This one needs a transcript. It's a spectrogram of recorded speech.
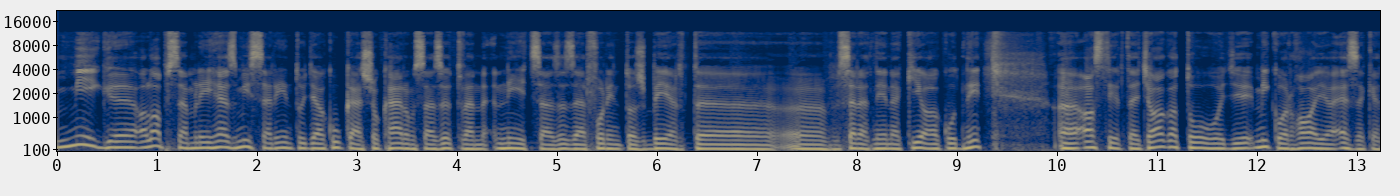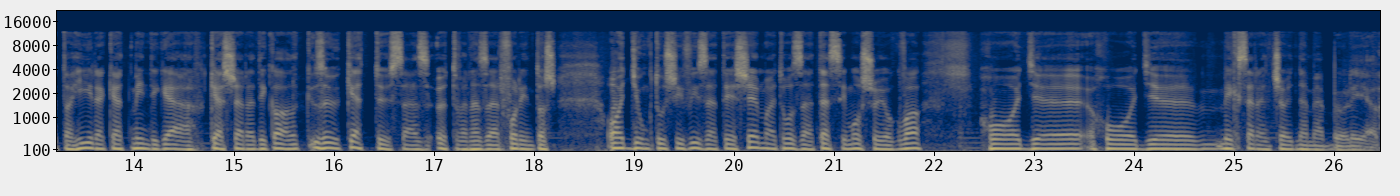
még a lapszemléhez, mi szerint ugye a kukások 350-400 ezer forintos bért uh, uh, szeretnének kialkudni. Azt írta egy hallgató, hogy mikor hallja ezeket a híreket, mindig elkeseredik az ő 250 ezer forintos adjunktusi fizetésén, majd hozzá teszi mosolyogva, hogy, hogy még szerencse, hogy nem ebből él.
